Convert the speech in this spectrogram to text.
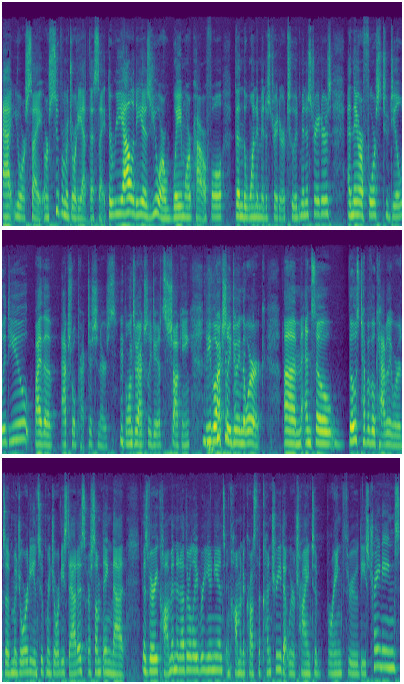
at your site or supermajority at this site, the reality is you are way more powerful than the one administrator or two administrators, and they are forced to deal with you by the actual practitioners, the ones who are actually doing. It's shocking. The people actually doing the work, um, and so those type of vocabulary words of majority and supermajority status are something that is very common in other labor unions and common across the country that we're trying to bring through these trainings,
